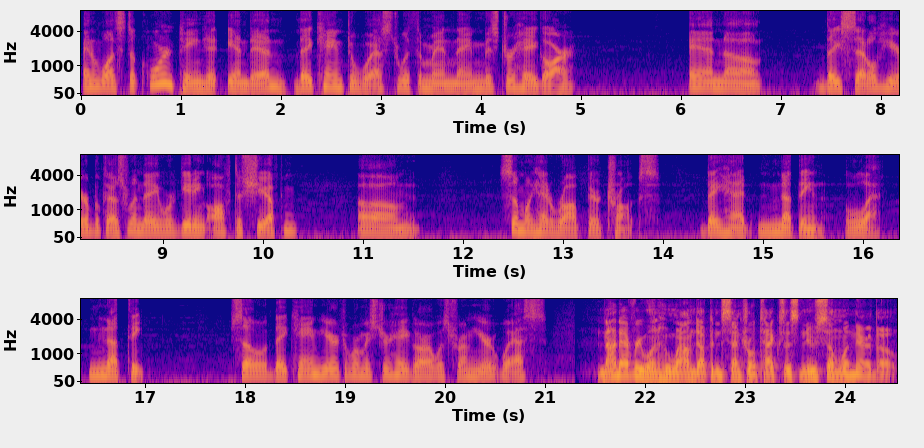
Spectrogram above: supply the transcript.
And once the quarantine had ended, they came to West with a man named Mr. Hagar. And uh, they settled here because when they were getting off the ship, um, someone had robbed their trunks. They had nothing left, nothing. So they came here to where Mr. Hagar was from here at West. Not everyone who wound up in central Texas knew someone there, though.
